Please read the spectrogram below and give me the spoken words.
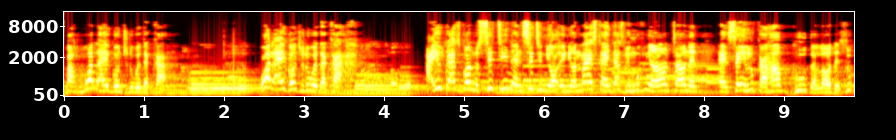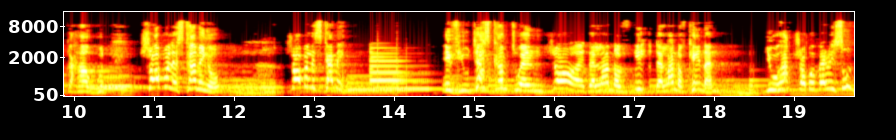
But what are you going to do with the car? What are you going to do with the car? Are you just going to sit in and sit in your in your nice car and just be moving around town and, and saying, Look at how good the Lord is, look at how good trouble is coming, oh. Trouble is coming. If you just come to enjoy the land of the land of Canaan, you will have trouble very soon.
